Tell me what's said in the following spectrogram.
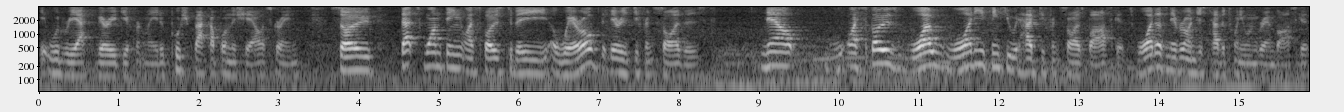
it would react very differently. It would push back up on the shower screen. So that's one thing I suppose to be aware of that there is different sizes. Now, I suppose why why do you think you would have different size baskets? Why doesn't everyone just have a 21 gram basket?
